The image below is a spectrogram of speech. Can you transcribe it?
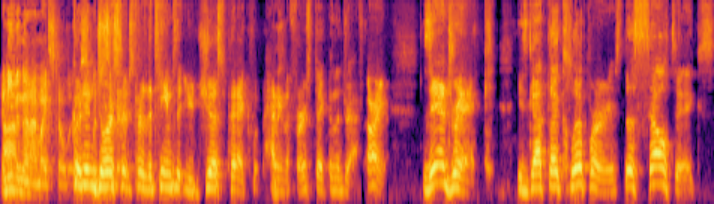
And um, even then, I might still lose. Good endorsement for the teams that you just picked, having the first pick in the draft. All right, Zandrick. He's got the Clippers, the Celtics,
